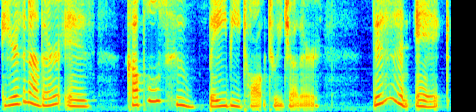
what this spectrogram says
here's another is couples who baby talk to each other. This is an ick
